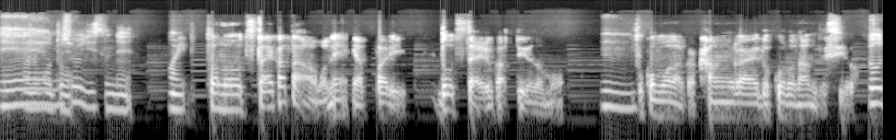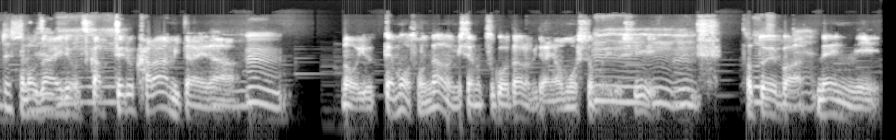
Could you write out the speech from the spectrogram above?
えー、なるほど。面白いですね。はい。その伝え方もねやっぱりどう伝えるかっていうのもうん。そこもなんか考えどころなんですよ。そうですね。この材料使ってるからみたいなうんうんのを言ってもそんなの店の都合だろみたいに思う人もいるし、うんうんうん。例えば年に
